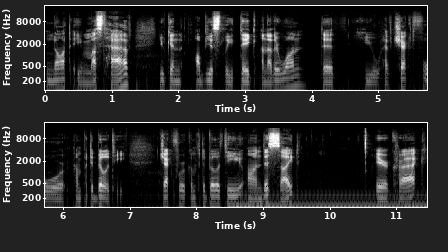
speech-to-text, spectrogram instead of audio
not a must-have. You can obviously take another one that you have checked for compatibility. Check for compatibility on this site, aircrack-ng.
